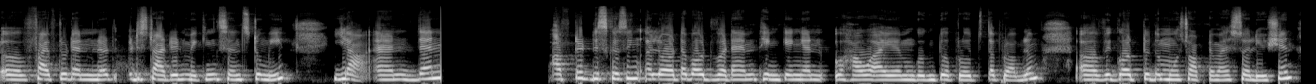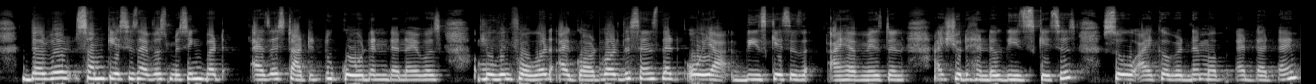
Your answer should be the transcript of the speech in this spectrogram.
uh, 5 to 10 minutes it started making sense to me. Yeah and then after discussing a lot about what i am thinking and how i am going to approach the problem uh, we got to the most optimized solution. There were some cases i was missing but as i started to code and then i was moving forward i got got the sense that oh yeah these cases i have missed and i should handle these cases. So i covered them up at that time.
